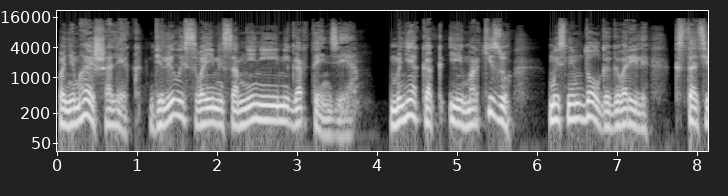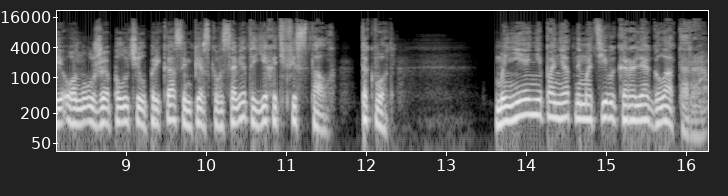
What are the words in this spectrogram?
«Понимаешь, Олег», — делилась своими сомнениями Гортензия. «Мне, как и Маркизу, мы с ним долго говорили. Кстати, он уже получил приказ имперского совета ехать в Фистал. Так вот, мне непонятны мотивы короля Глаттера.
